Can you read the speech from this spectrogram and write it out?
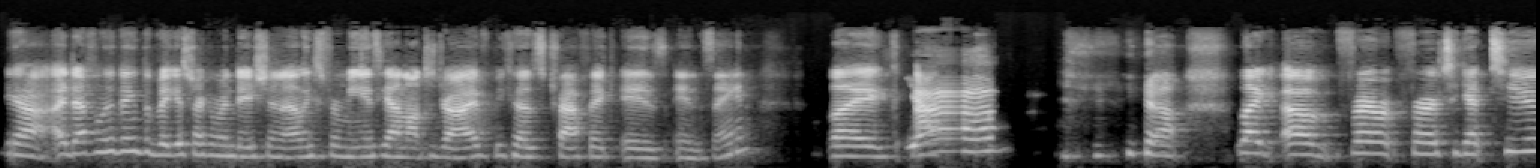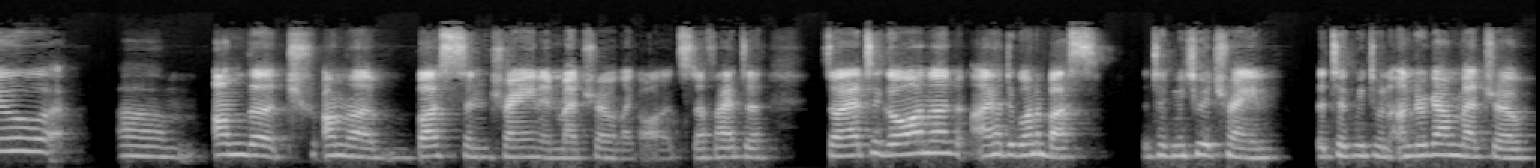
Yeah, I definitely think the biggest recommendation, at least for me, is yeah, not to drive because traffic is insane. Like yeah, I, yeah, like um, for for to get to um on the tr- on the bus and train and metro and like all that stuff, I had to so I had to go on a I had to go on a bus that took me to a train that took me to an underground metro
